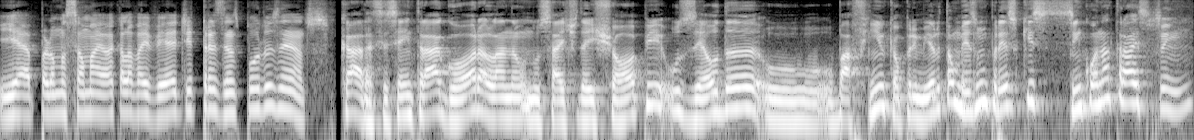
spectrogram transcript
E a promoção maior que ela vai ver é de 300 por 200. Cara, se você entrar agora lá no, no site da eShop, o Zelda, o, o Bafinho, que é o primeiro, tá o mesmo preço que 5 anos atrás. Sim.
